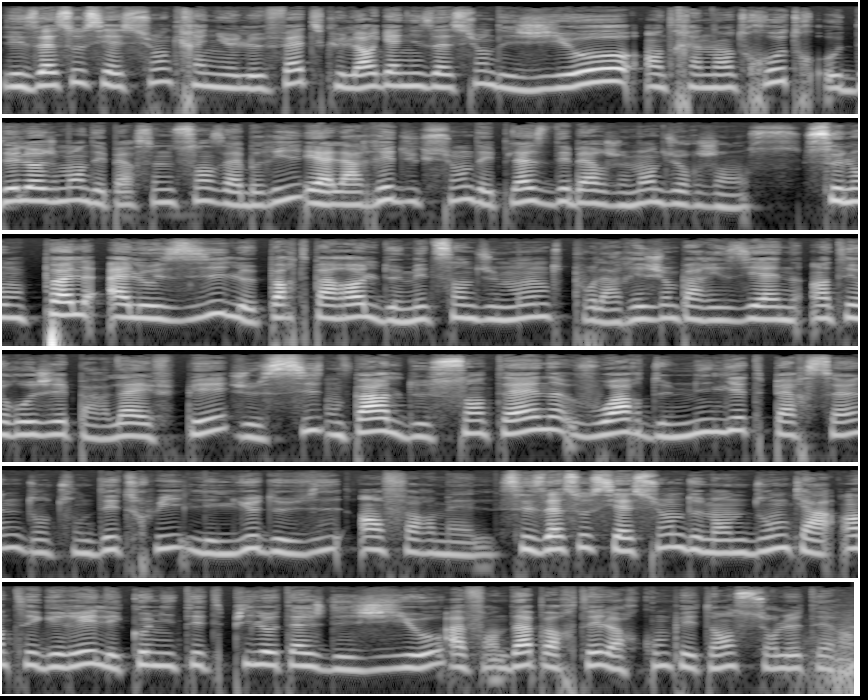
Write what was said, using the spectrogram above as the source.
Les associations craignent le fait que l'organisation des JO entraîne entre autres au délogement des personnes sans abri et à la réduction des places d'hébergement d'urgence. Selon Paul Allozy, le porte-parole de Médecins du Monde pour la région parisienne interrogé par l'AFP, je cite, on parle de centaines, voire de milliers de personnes dont on détruit les lieux de vie informels. Ces associations demandent donc à intégrer les comités de pilotage des JO afin d'apporter leurs compétences sur le terrain.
